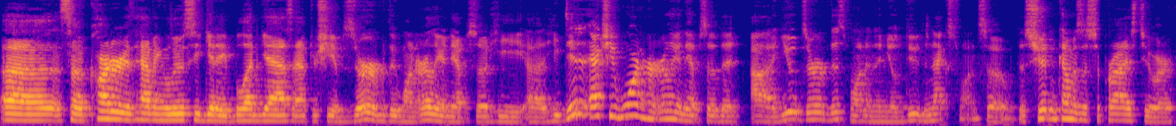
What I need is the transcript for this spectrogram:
Uh, so Carter is having Lucy get a blood gas after she observed the one earlier in the episode. He uh, he did actually warn her early in the episode that uh, you observe this one and then you'll do the next one. So this shouldn't come as a surprise to her.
